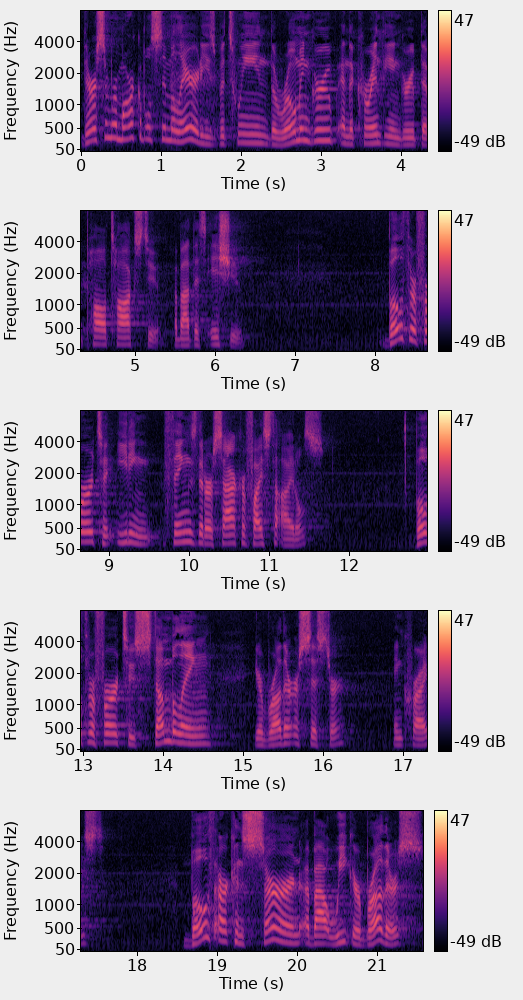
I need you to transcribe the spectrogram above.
there are some remarkable similarities between the Roman group and the Corinthian group that Paul talks to about this issue. Both refer to eating things that are sacrificed to idols. Both refer to stumbling your brother or sister in Christ. Both are concerned about weaker brothers.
